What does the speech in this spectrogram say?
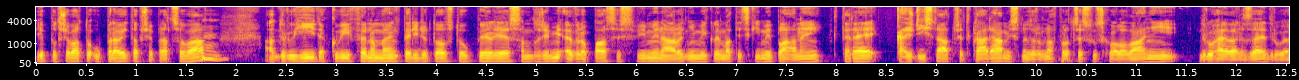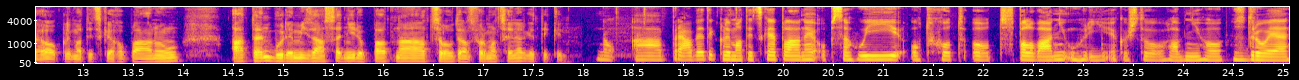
je potřeba to upravit a přepracovat. Hmm. A druhý takový fenomén, který do toho vstoupil, je samozřejmě Evropa se svými národními klimatickými plány, které každý stát předkládá. My jsme zrovna v procesu schvalování druhé verze, druhého klimatického plánu a ten bude mít zásadní dopad na celou transformaci energetiky. No a právě ty klimatické plány obsahují odchod od spalování uhlí, jakožto hlavního zdroje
